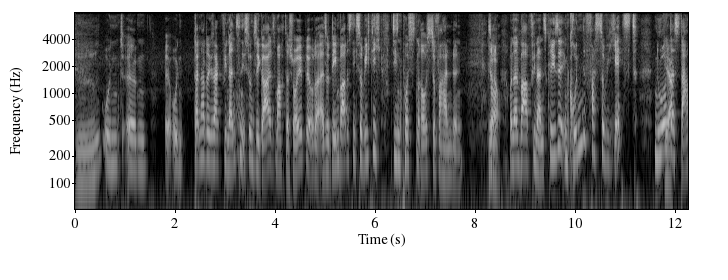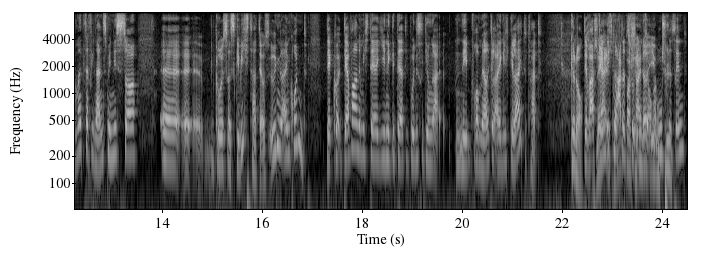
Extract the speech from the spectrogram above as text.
Mhm. Und, ähm, äh, und dann hat er gesagt, Finanzen ist uns egal, das macht der Schäuble. Oder, also dem war das nicht so wichtig, diesen Posten rauszuverhandeln. So, genau. und dann war Finanzkrise im Grunde fast so wie jetzt, nur ja. dass damals der Finanzminister äh, äh, größeres Gewicht hatte, aus irgendeinem Grund. Der, der war nämlich derjenige, der die Bundesregierung äh, neben Frau Merkel eigentlich geleitet hat. Genau. Der war ständig naja, noch dazu in der EU präsent.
